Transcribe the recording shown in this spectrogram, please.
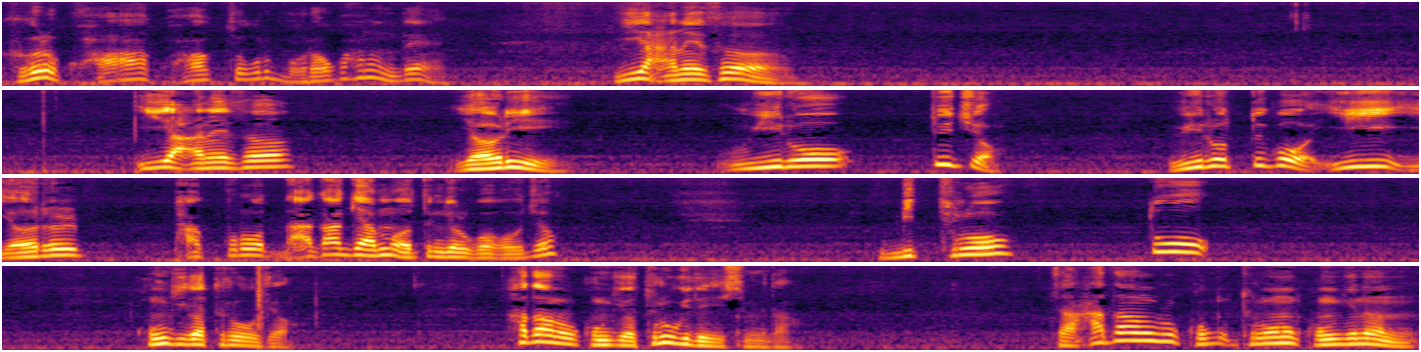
그걸 과학, 과학적으로 뭐라고 하는데, 이 안에서, 이 안에서 열이 위로 뜨죠. 위로 뜨고 이 열을 밖으로 나가게 하면 어떤 결과가 오죠? 밑으로 또 공기가 들어오죠. 하단으로 공기가 들어오게 되어 있습니다. 자, 하단으로 고, 들어오는 공기는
